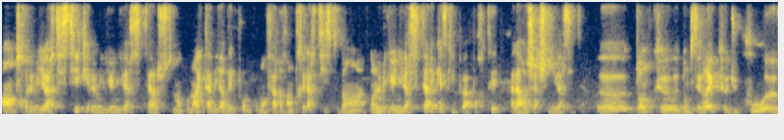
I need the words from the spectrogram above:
entre le milieu artistique et le milieu universitaire, justement, comment établir des ponts, comment faire rentrer l'artiste dans, dans, le milieu universitaire et qu'est-ce qu'il peut apporter à la recherche universitaire? Euh, donc, euh, donc c'est vrai que du coup, euh,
